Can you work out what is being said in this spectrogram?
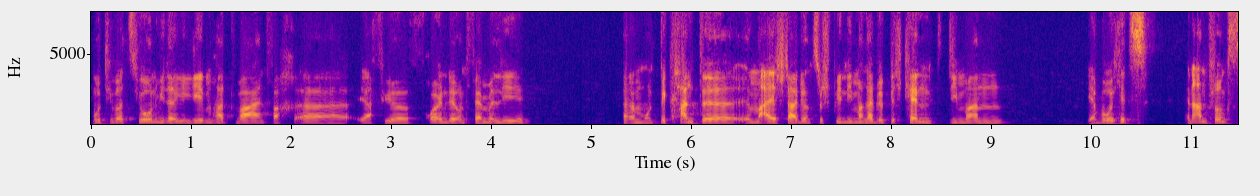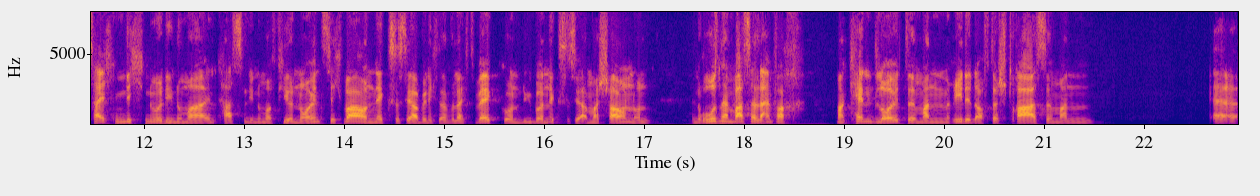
Motivation wiedergegeben hat, war einfach äh, ja für Freunde und Family ähm, und Bekannte im Eisstadion zu spielen, die man da wirklich kennt, die man, ja, wo ich jetzt in Anführungszeichen nicht nur die Nummer in Kassel die Nummer 94 war und nächstes Jahr bin ich dann vielleicht weg und übernächstes Jahr mal schauen. Und in Rosenheim war es halt einfach, man kennt Leute, man redet auf der Straße, man äh,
